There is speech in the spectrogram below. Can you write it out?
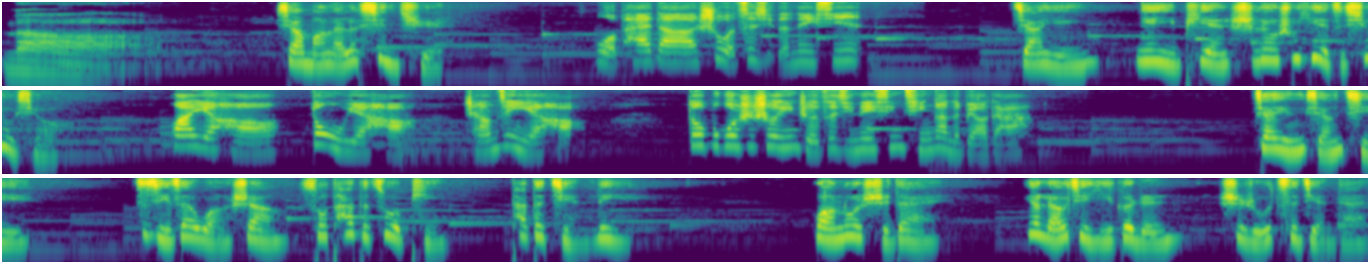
那，肖萌来了兴趣。我拍的是我自己的内心。佳莹捏一片石榴树叶子嗅嗅，花也好，动物也好，场景也好，都不过是摄影者自己内心情感的表达。佳莹想起，自己在网上搜他的作品，他的简历。网络时代，要了解一个人是如此简单。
